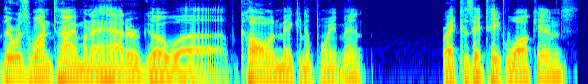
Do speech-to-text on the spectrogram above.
there was one time when I had her go uh, call and make an appointment, right? Because I take walk-ins,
